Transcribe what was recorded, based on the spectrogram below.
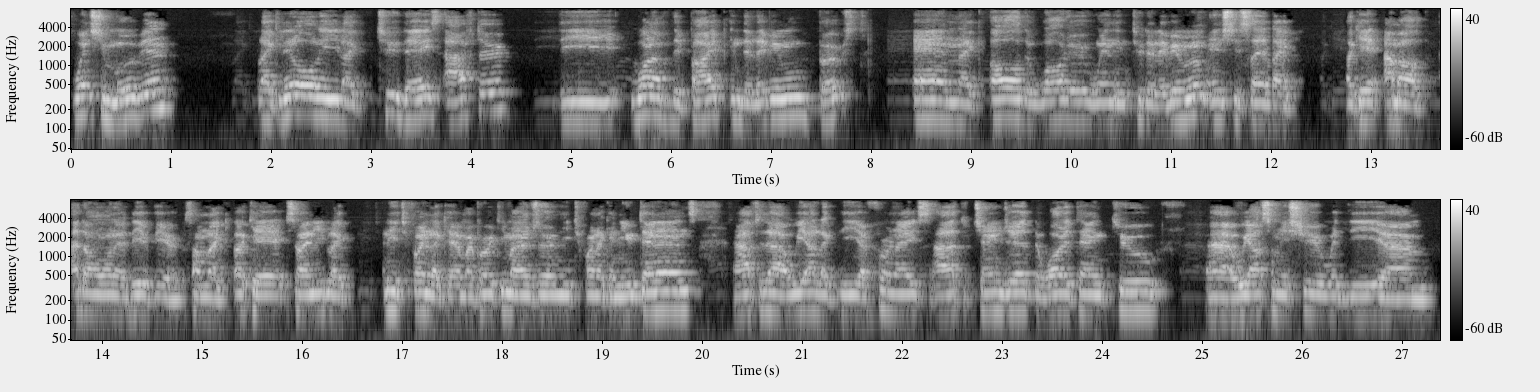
when she moved in, like literally like two days after, the one of the pipe in the living room burst, and like all the water went into the living room, and she said like okay, I'm out. I don't want to live here. So I'm like, okay, so I need like, I need to find like uh, my property manager. I need to find like a new tenant. And after that, we had like the uh, furnace. I had to change it. The water tank too. Uh, we had some issue with the. Um,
